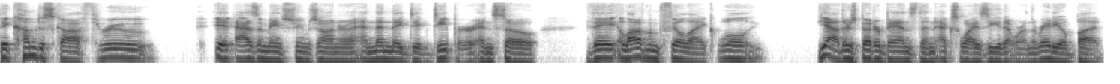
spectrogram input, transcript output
they come to ska through it as a mainstream genre and then they dig deeper. And so they, a lot of them feel like, well, yeah, there's better bands than XYZ that were on the radio, but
